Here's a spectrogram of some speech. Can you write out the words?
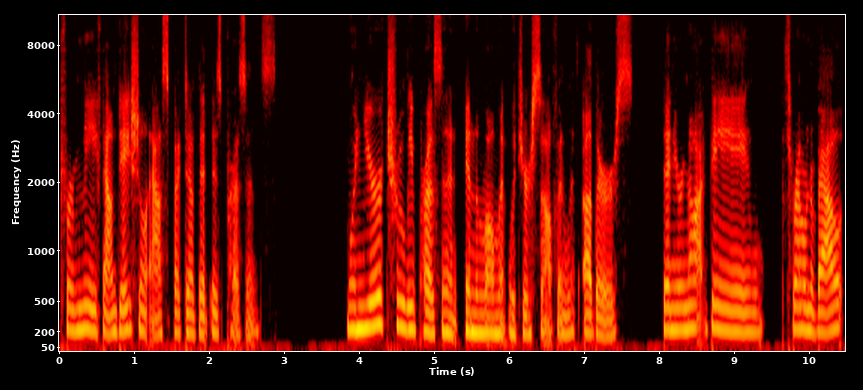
for me, foundational aspect of it is presence. When you're truly present in the moment with yourself and with others, then you're not being thrown about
